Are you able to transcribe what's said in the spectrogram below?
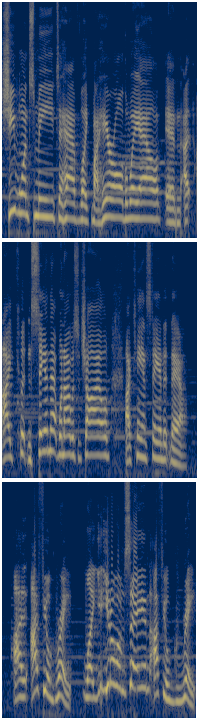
She wants me to have like my hair all the way out, and I, I couldn't stand that when I was a child. I can't stand it now. I I feel great. Like you know what I'm saying? I feel great.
